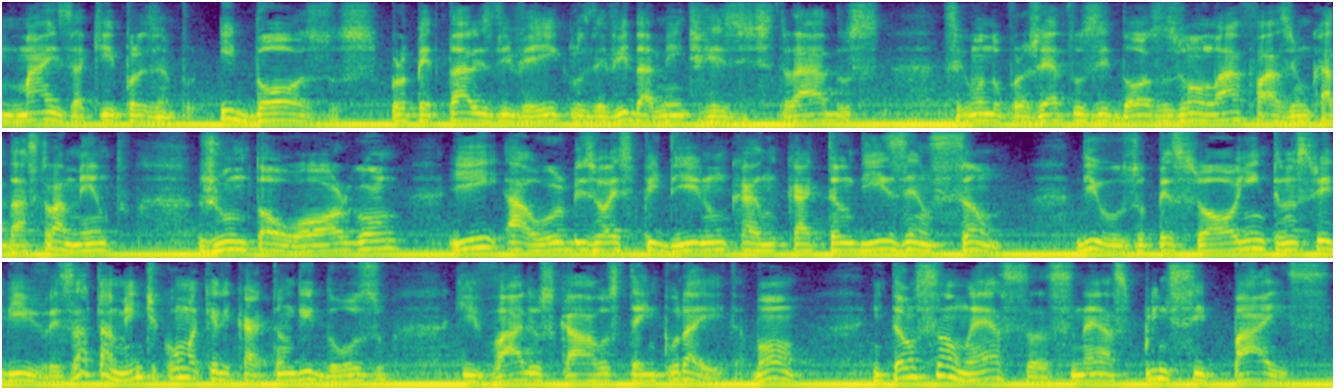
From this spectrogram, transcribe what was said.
mais aqui, por exemplo, idosos, proprietários de veículos devidamente registrados. Segundo o projeto, os idosos vão lá, fazem um cadastramento junto ao órgão e a URBS vai expedir um cartão de isenção de uso pessoal e intransferível, exatamente como aquele cartão de idoso que vários carros têm por aí, tá bom? Então são essas, né, as principais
